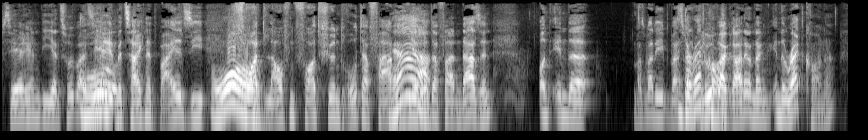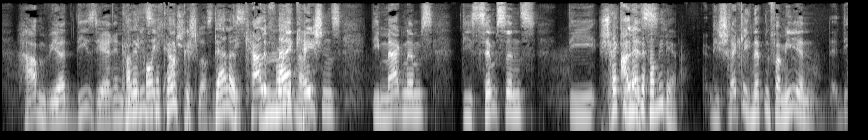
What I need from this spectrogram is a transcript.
Serien, die Jens Röber als Oh. Serien bezeichnet, weil sie Oh. fortlaufend, fortführend roter Faden, Ja. hier roter Faden da sind. Und in the, was war die, was In war Blue war Corner. gerade und dann in the Red Corner haben wir die Serien, die in sich abgeschlossen Dallas. Die Californications, die Magnums, die Simpsons, die Schrecklich alles. nette Familie. Die schrecklich netten Familien, die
